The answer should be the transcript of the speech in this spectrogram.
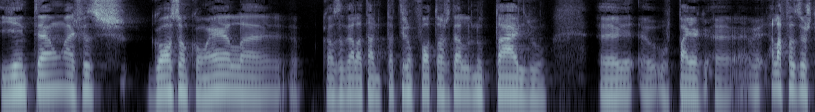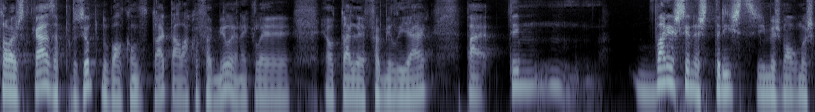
e então às vezes gozam com ela, por causa dela estar, no- tiram fotos dela no talho. Eh, o pai, eh, ela fazer os trabalhos de casa, por exemplo, no balcão do talho, está lá com a família, né? que é, é o talho é familiar. Pá, tem várias cenas tristes e mesmo algumas,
